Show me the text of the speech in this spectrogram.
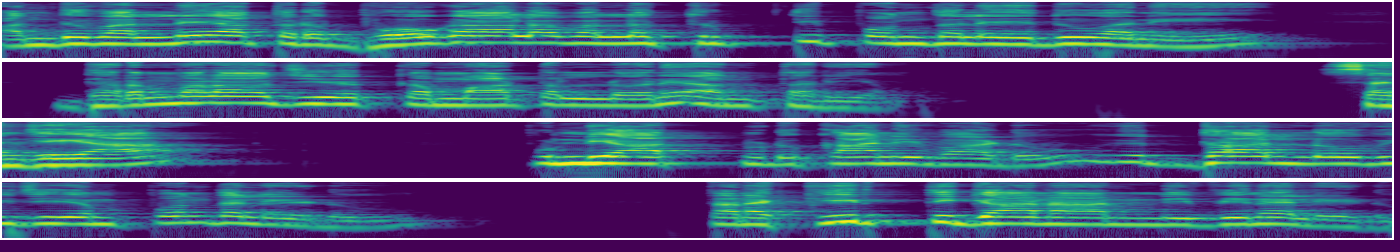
అందువల్లే అతడు భోగాల వల్ల తృప్తి పొందలేదు అని ధర్మరాజు యొక్క మాటల్లోనే అంతర్యం. సంజయ పుణ్యాత్ముడు కానివాడు యుద్ధాల్లో విజయం పొందలేడు. తన కీర్తిగానాన్ని వినలేడు.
